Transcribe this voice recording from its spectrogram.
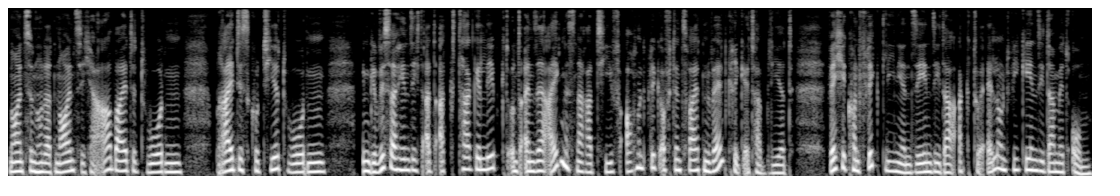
1990 erarbeitet wurden, breit diskutiert wurden, in gewisser Hinsicht ad acta gelebt und ein sehr eigenes Narrativ auch mit Blick auf den Zweiten Weltkrieg etabliert. Welche Konfliktlinien sehen Sie da aktuell und wie gehen Sie damit um?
